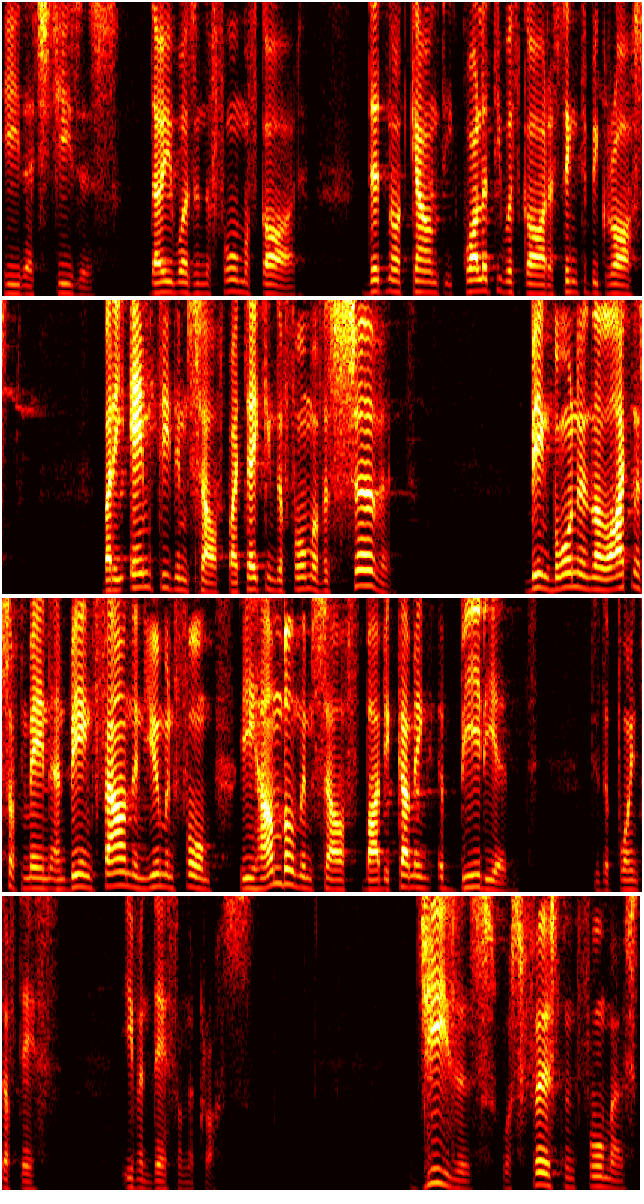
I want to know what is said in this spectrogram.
He, that's Jesus, though he was in the form of God, did not count equality with God a thing to be grasped, but he emptied himself by taking the form of a servant. Being born in the likeness of men and being found in human form, he humbled himself by becoming obedient to the point of death, even death on the cross. Jesus was first and foremost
